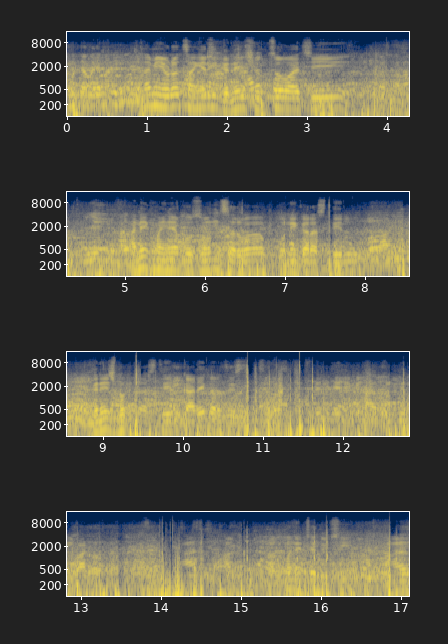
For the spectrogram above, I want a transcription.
मंडळामध्ये पाहिजे नाही मी एवढंच सांगेल की गणेश उत्सवाची अनेक महिन्यापासून सर्व पुणेकर असतील गणेश भक्त असतील कार्यकर्ते असतील सर्व हे देखील वाट बघतात. आज आग- दिवशी आज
